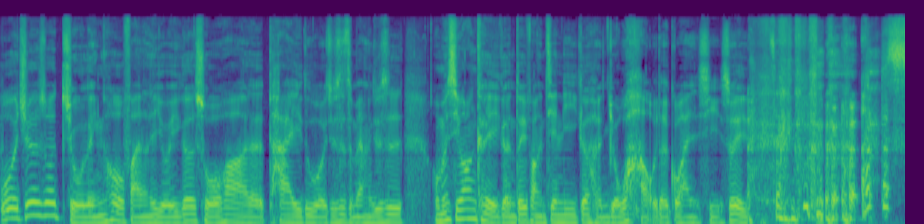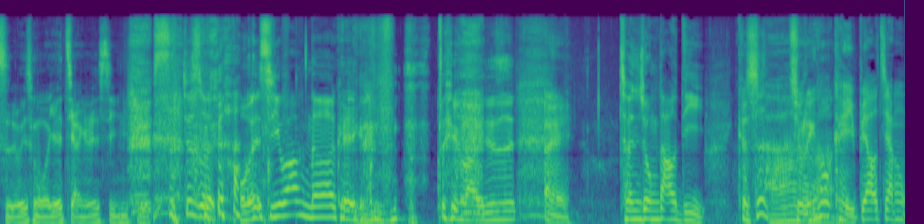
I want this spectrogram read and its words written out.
我觉得说九零后反而有一个说话的态度，就是怎么样，就是我们希望可以跟对方建立一个很友好的关系，所以在 此为什么我越讲越心虚？就是我们希望呢，可以跟对方就是哎。称兄道弟，可是啊九零后可以不要这样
